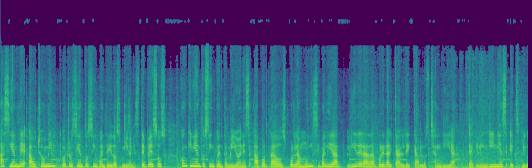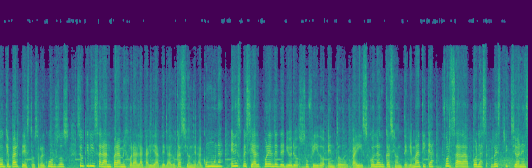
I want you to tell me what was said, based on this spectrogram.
asciende a 8.852 millones de pesos, con 550 millones aportados por la municipalidad liderada por el alcalde Carlos Chandía. Jacqueline Guíñez explicó que parte de estos recursos se utilizarán para mejorar la calidad de la educación de la comuna, en especial por el deterioro sufrido en todo el país con la educación telemática forzada por las restricciones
